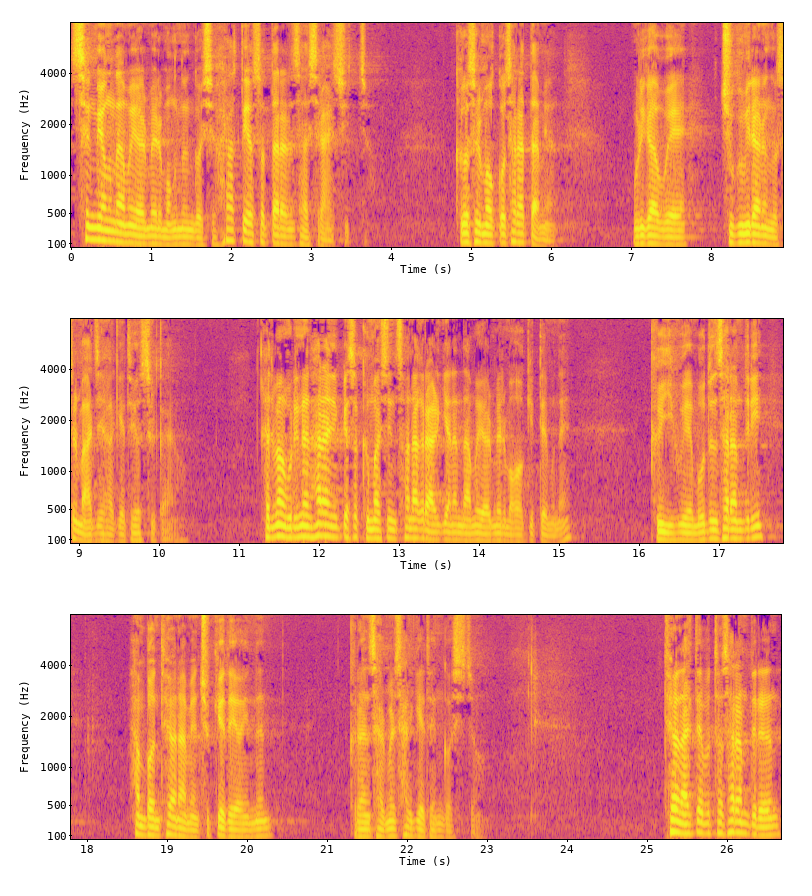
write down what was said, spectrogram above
생명나무의 열매를 먹는 것이 허락되었었다라는 사실을 알 수 있죠. 그것을 먹고 살았다면 우리가 왜 죽음이라는 것을 맞이하게 되었을까요? 하지만 우리는 하나님께서 금하신 선악을 알게 하는 나무의 열매를 먹었기 때문에 그 이후에 모든 사람들이 한번 태어나면 죽게 되어 있는 그런 삶을 살게 된 것이죠. 태어날 때부터 사람들은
